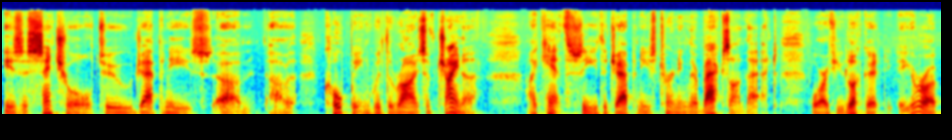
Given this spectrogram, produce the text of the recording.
is essential to Japanese um, uh, coping with the rise of China. I can't see the Japanese turning their backs on that. Or if you look at Europe,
